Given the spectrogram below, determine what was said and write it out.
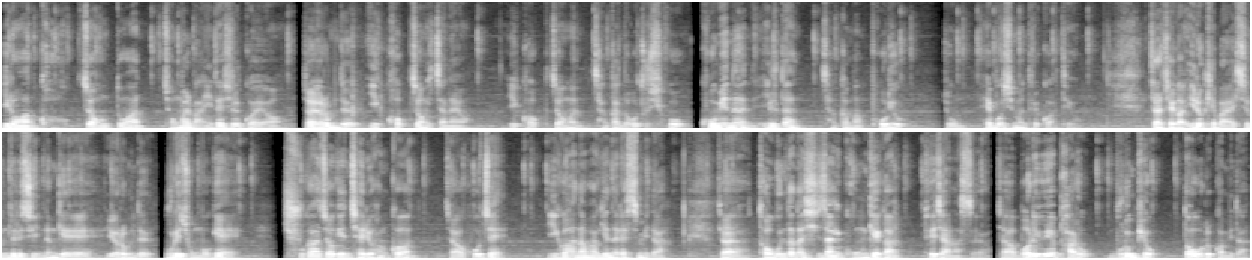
이러한 걱정 또한 정말 많이 되실 거예요. 자 여러분들 이 걱정 있잖아요. 이 걱정은 잠깐 넣어두시고 고민은 일단 잠깐만 보류 좀 해보시면 될 것 같아요. 자, 제가 이렇게 말씀드릴 수 있는 게 여러분들 우리 종목에 추가적인 재료 한 건, 자 호재 이거 하나 확인을 했습니다. 자, 더군다나 시장이 공개가 되지 않았어요. 자, 머리 위에 바로 물음표 떠오를 겁니다.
